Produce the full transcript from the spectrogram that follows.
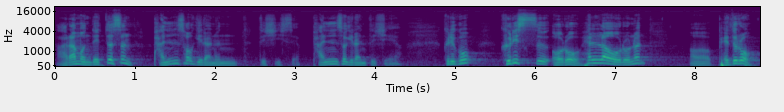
아람어인데 뜻은 반석이라는 뜻이 있어요 반석이라는 뜻이에요 그리고 그리스어로 헬라어로는 어, 베드로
